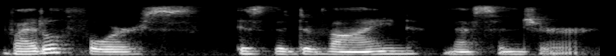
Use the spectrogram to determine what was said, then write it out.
Vital force is the divine messenger.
